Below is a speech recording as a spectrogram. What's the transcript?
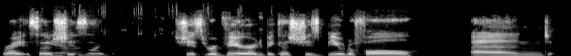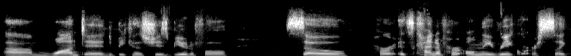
right? So Yeah. she's like, she's revered because she's beautiful and um, wanted because she's beautiful. So her, it's kind of her only recourse. Like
